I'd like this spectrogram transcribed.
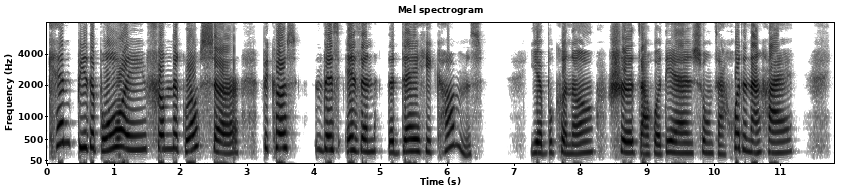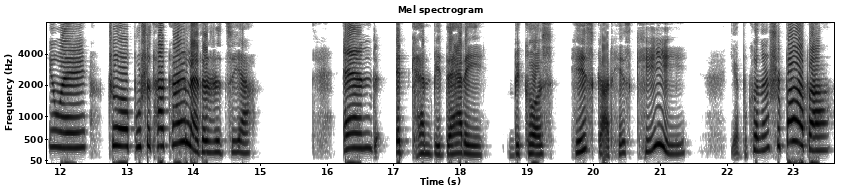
can't be the boy from the grocer because this isn't the day he comes. 也不可能是杂货店送杂货的男孩，因为这不是他该来的日子呀。And it can't be Daddy because he's got his key. 也不可能是爸爸，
